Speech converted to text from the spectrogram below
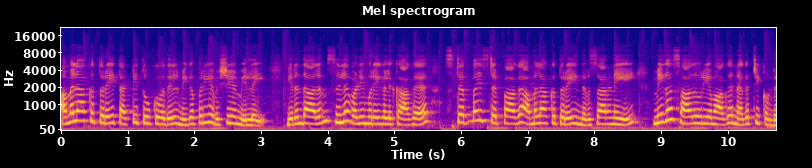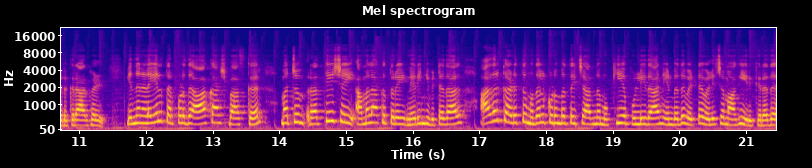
அமலாக்கத்துறை தட்டி தூக்குவதில் மிகப்பெரிய விஷயம் இல்லை. இருந்தாலும் சில வழிமுறைகளுக்காக ஸ்டெப் பை ஸ்டெப்பாக அமலாக்கத்துறை இந்த விசாரணையை மிக சாதுரியமாக நகர்த்தி கொண்டிருக்கிறார்கள். இந்த நிலையில் தற்பொழுது ஆகாஷ் பாஸ்கர் மற்றும் ரத்தீஷை அமலாக்கத்துறை நெருங்கிவிட்டதால் அதற்கு அடுத்து முதல் குடும்பத்தை சார்ந்த முக்கிய புள்ளிதான் என்பது வெட்ட வெளிச்சமாகி இருக்கிறது.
